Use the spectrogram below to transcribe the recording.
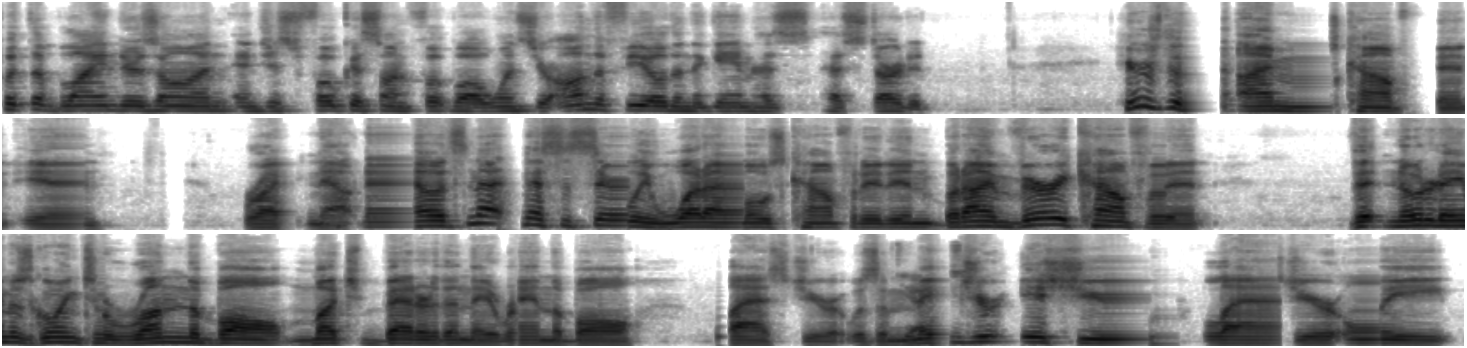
put the blinders on and just focus on football once you're on the field and the game has has started. Here's the I'm most confident in right now. Now it's not necessarily what I'm most confident in, but I'm very confident that Notre Dame is going to run the ball much better than they ran the ball last year. It was a yes. major issue last year, only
